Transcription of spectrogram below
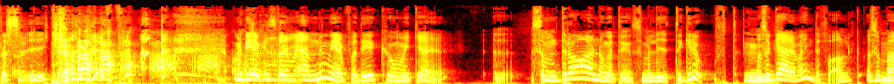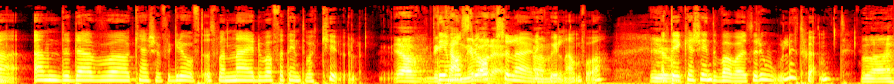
besvikna. Men det jag kan ställa mig ännu mer på, det är komiker eh, som drar någonting som är lite grovt. Och så garvar inte folk. Och så bara, "Ja, men det där var kanske för grovt. Och så bara, nej det var för att det inte var kul. Ja, det, Det, kan måste ju du vara också det. lära dig Ja. skillnad på. Jo. Att det kanske inte bara var ett roligt skämt. Nej.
